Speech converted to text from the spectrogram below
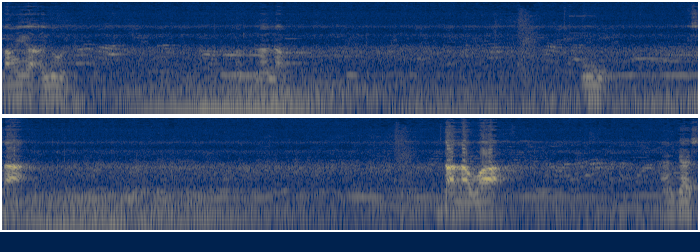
Langya, ayun. Naglalag. Oh. Isa. Dalawa. Ayan guys.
